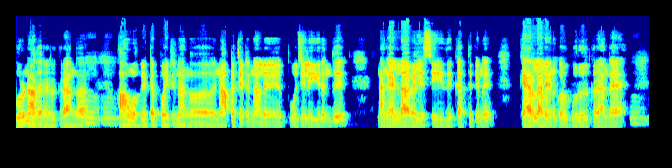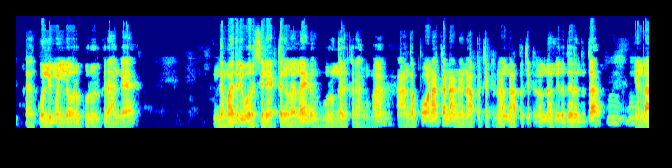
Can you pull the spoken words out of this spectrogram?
குருநாதர் இருக்கிறாங்க. அவங்க கிட்ட போயிட்டு நாங்கள் நாற்பத்தெட்டு நாள் பூஜையில் இருந்து நாங்கள் எல்லா வேலையும் செய்து கற்றுக்கின்னு கேரளாவில் எனக்கு ஒரு குரு இருக்கிறாங்க. கொல்லிமலையில் ஒரு குரு இருக்கிறாங்க. இந்த மாதிரி ஒரு சில இடத்துங்களெல்லாம் எனக்கு குருங்க இருக்கிறாங்கம்மா. அங்கே போனாக்கா நான் நாற்பத்தெட்டு நாள் நாற்பத்தெட்டு நாள் நான் விரதம் இருந்து தான். எல்லா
